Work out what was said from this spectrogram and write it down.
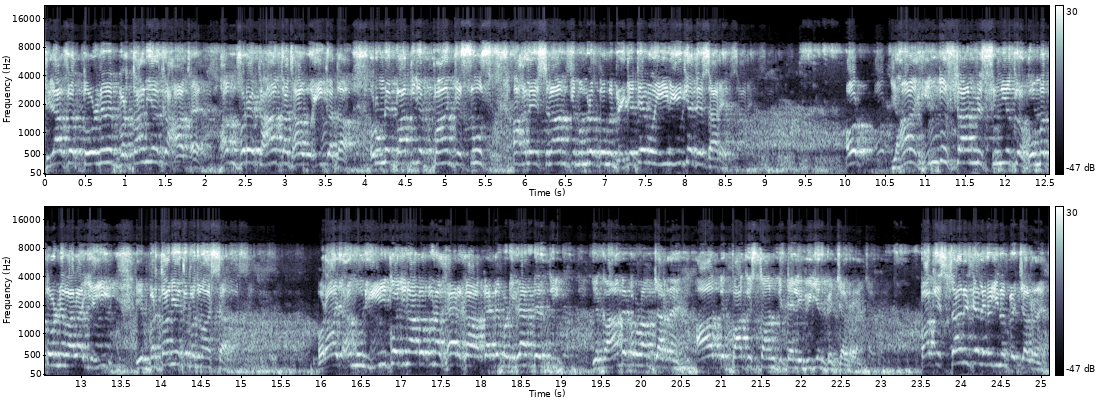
خلافت توڑنے میں برطانیہ کا ہاتھ ہے۔ ہم فرے کہاں کا تھا؟ وہی کا تھا۔ اور انہیں باقی جو پانچ جسوس اہل اسلام کی مملکتوں میں بھیجے تھے وہ انہی کے تھے سارے۔ اور یہاں ہندوستان میں سنیوں کی حکومت توڑنے والا یہی، یہ برطانیہ کے بدماش تھا۔ اور آج ہم انہی کو جناب اپنا خیر کہا، کہتے بڑی رحم دل تھی یہ کہاں پہ پروگرام چل رہے ہیں؟ آپ کے پاکستان کی ٹیلی ویژن پہ چل رہے ہیں۔ پاکستانی ٹیلی ویژنوں پہ چل رہے ہیں۔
